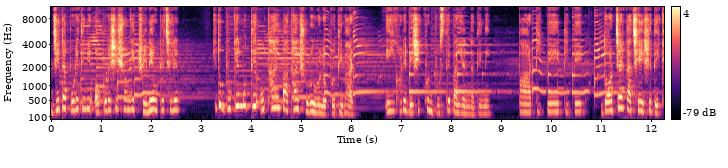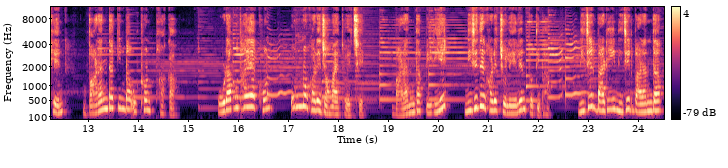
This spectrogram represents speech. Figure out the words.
যেটা পরে তিনি অপরেশের সঙ্গে ট্রেনে উঠেছিলেন, কিন্তু বুকের মধ্যে উথাল পাথাল শুরু হলো প্রতিভার। এই ঘরে বেশিক্ষণ বুঝতে পারলেন না তিনি। পা টিপে টিপে দরজার কাছে এসে দেখলেন, বারান্দা কিংবা উঠোন ফাঁকা। ওরা বোধহয় এখন অন্য ঘরে জমায়েত হয়েছে। বারান্দা পেরিয়ে নিজেদের ঘরে চলে এলেন প্রতিভা। নিজের বাড়ি, নিজের বারান্দা,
